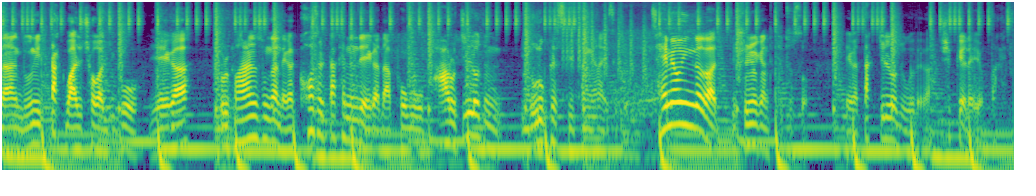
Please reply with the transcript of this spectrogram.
이랑 나랑 눈이 딱 마주쳐가지고 얘가 돌파하는 순간 내가 cut을 딱 했는데 얘가 나 보고 바로 찔러준 이 no-look pass 장면 하나 있었거든. 세 명인가가 준혁이한테 붙었어. 얘가 딱 찔러주고 내가 쉽게 lay-up 딱 했어.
